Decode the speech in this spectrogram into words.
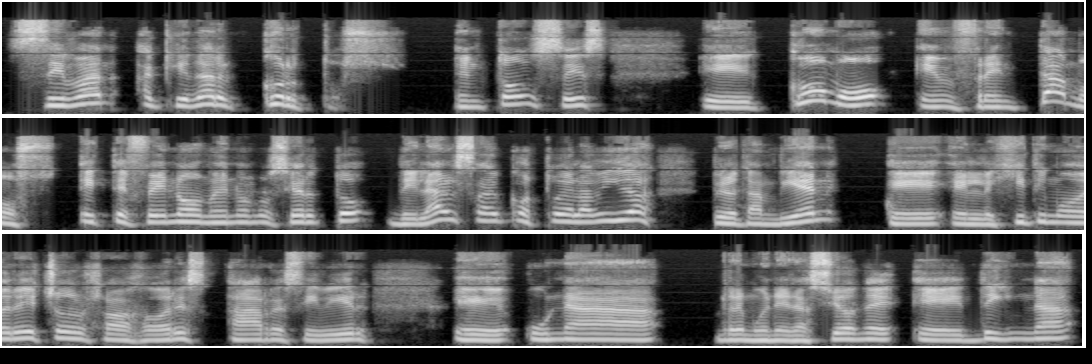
se van a quedar cortos. Entonces, cómo enfrentamos este fenómeno, ¿no es cierto?, del alza del costo de la vida, pero también eh, el legítimo derecho de los trabajadores a recibir eh, una remuneración eh, digna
